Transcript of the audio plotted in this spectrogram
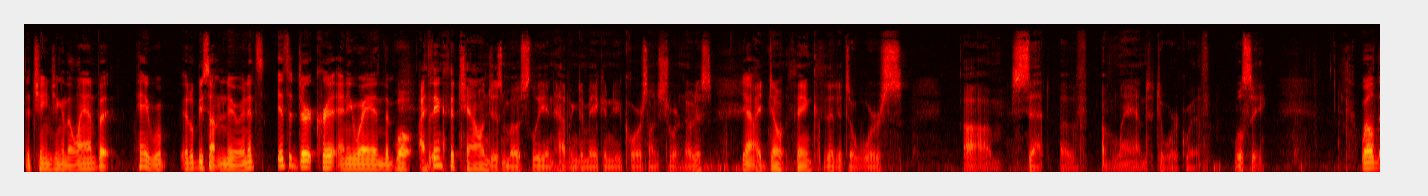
the changing of the land, but hey, well, it'll be something new, and it's it's a dirt crit anyway. And the Well, I think the challenge is mostly in having to make a new course on short notice. Yeah. I don't think that it's a worse um, set of of land to work with. We'll see. Well,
